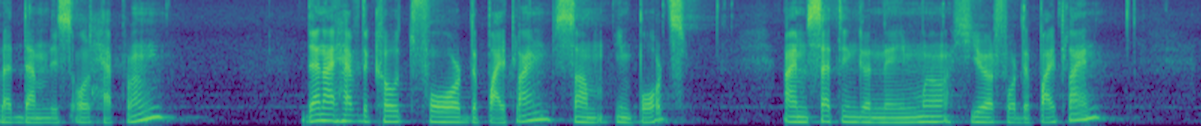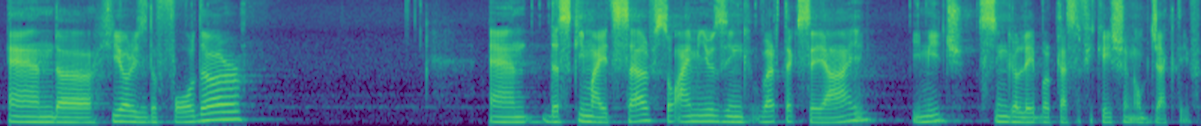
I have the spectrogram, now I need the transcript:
let them this all happen, then I have the code for the pipeline, some imports. I'm setting a name uh, here for the pipeline. And uh, here is the folder and the schema itself. So I'm using Vertex AI image single label classification objective.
